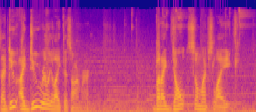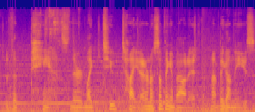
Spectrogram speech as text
Because I do, I do really like this armor. But I don't so much like the pants. They're like too tight. I don't know, something about it. Not big on these.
